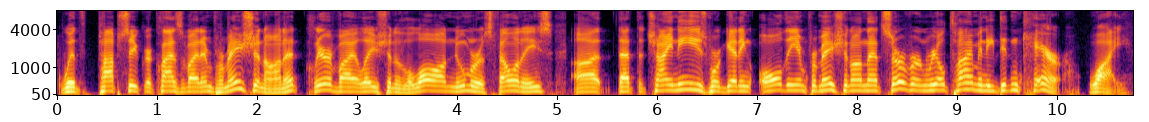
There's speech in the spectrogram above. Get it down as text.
with top secret classified information on it, clear violation of the law, numerous felonies, uh, that the Chinese were getting all the information on that server in real time and he didn't care. Why?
